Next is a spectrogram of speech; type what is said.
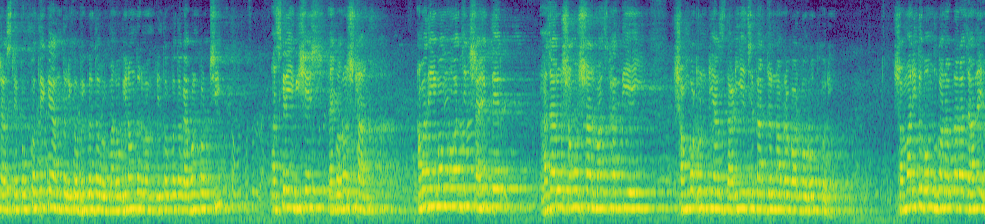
ট্রাস্টের পক্ষ থেকে আন্তরিক অভিজ্ঞতা মানে অভিনন্দন এবং কৃতজ্ঞতা জ্ঞাপন করছি। আজকের এই বিশেষ এক অনুষ্ঠান আমাদের ইমাম মুয়াজ্জিন সাহেবদের হাজারো সমস্যার মাঝখান দিয়ে এই সংগঠনটি আজ দাঁড়িয়েছে, তার জন্য আমরা গর্ববোধ করি। সম্মানিত বন্ধুগণ, আপনারা জানেন,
